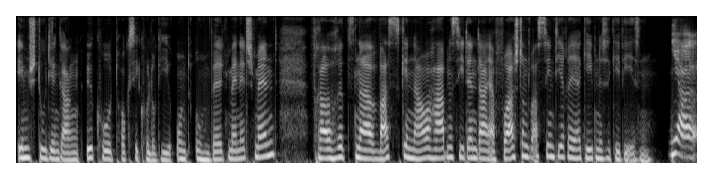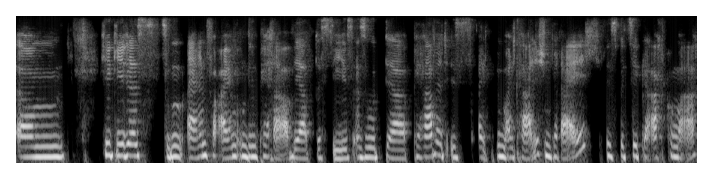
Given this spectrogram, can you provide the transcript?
im Studiengang Ökotoxikologie und Umweltmanagement. Frau Ritzner, was genau haben Sie denn da erforscht und was sind Ihre Ergebnisse gewesen? Ja, ähm, hier geht es zum einen vor allem um den pH-Wert des Sees. Also der pH-Wert ist im alkalischen Bereich, ist bei ca. 8,8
